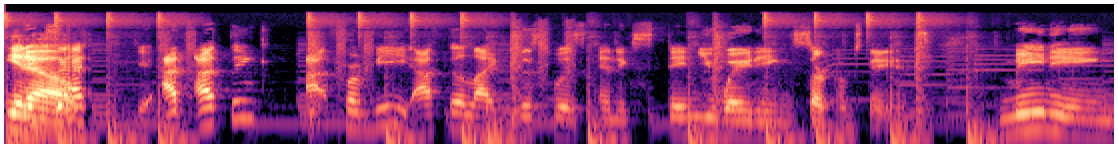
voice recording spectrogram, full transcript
you know, Exactly. I, I think I, for me, I feel like this was an extenuating circumstance. Meaning,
